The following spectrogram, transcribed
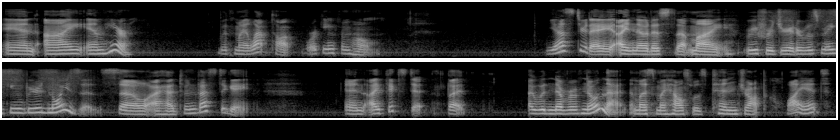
and I am here with my laptop working from home yesterday I noticed that my refrigerator was making weird noises, so I had to investigate. And I fixed it, but I would never have known that unless my house was pin drop quiet.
